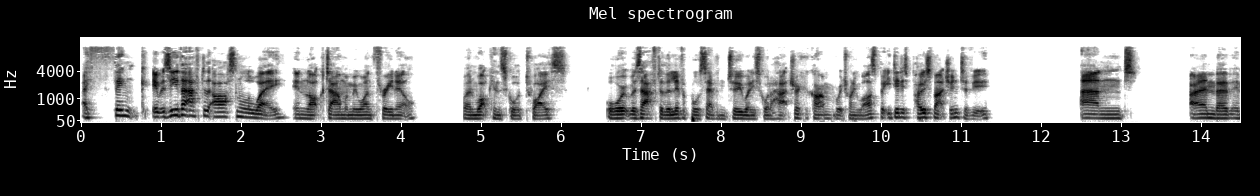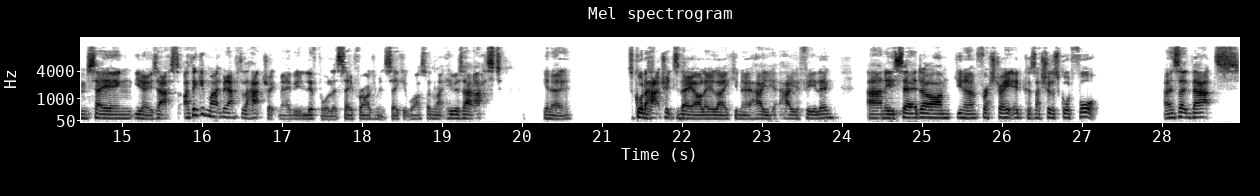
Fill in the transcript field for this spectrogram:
I think it was either after the Arsenal away in lockdown when we won 3 0, when Watkins scored twice, or it was after the Liverpool 7 2 when he scored a hat trick. I can't remember which one he was, but he did his post match interview. And I remember him saying, you know, he's asked, I think it might have been after the hat trick, maybe Liverpool, let's say for argument's sake it was. And like he was asked, you know, scored a hat trick today, Ollie, like, you know, how you how you feeling? And he said, Oh, I'm, you know, I'm frustrated because I should have scored four. And it's like that's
